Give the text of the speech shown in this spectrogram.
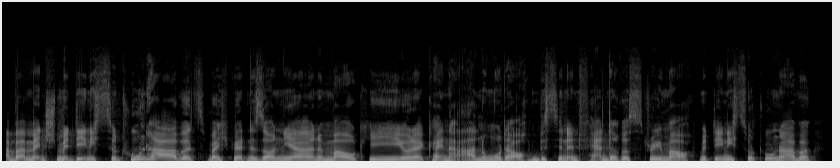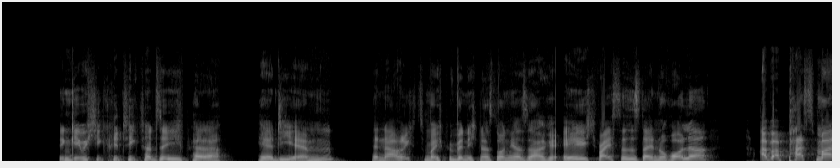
Aber Menschen, mit denen ich zu tun habe, zum Beispiel halt eine Sonja, eine Mauki oder keine Ahnung, oder auch ein bisschen entferntere Streamer, auch mit denen ich zu tun habe, denen gebe ich die Kritik tatsächlich per, per DM, per Nachricht. Zum Beispiel, wenn ich einer Sonja sage, ey, ich weiß, das ist deine Rolle, aber pass mal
